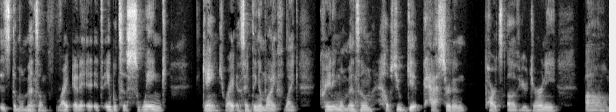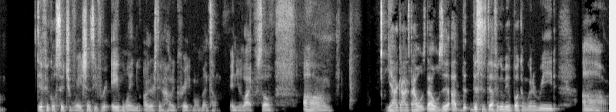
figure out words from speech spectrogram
it's the momentum right and it, it's able to swing games right and same thing in life like creating momentum helps you get past certain parts of your journey um difficult situations if you're able and you understand how to create momentum in your life so um yeah guys that was that was it I, th- this is definitely gonna be a book i'm gonna read uh, a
